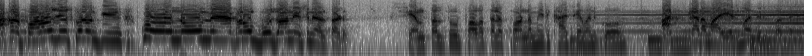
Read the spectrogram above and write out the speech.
అక్కడ పొలం చేసుకోవడానికి కోనో మేకనో భుజాన్ని వేసుకుని వెళ్తాడు. సింతలతో పవతల కొండ మీద కాసేవనుకో అక్కడ మా యజమాని తిరిగిపోతాడు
